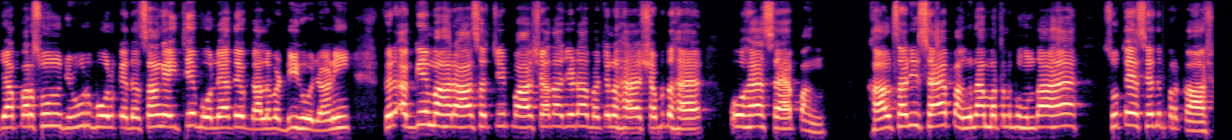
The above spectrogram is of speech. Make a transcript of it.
ਜਾਂ ਪਰਸੋਂ ਨੂੰ ਜ਼ਰੂਰ ਬੋਲ ਕੇ ਦੱਸਾਂਗੇ, ਇੱਥੇ ਬੋਲਿਆ ਤੇ ਉਹ ਗੱਲ ਵੱਡੀ ਹੋ ਜਾਣੀ। ਫਿਰ ਅੱਗੇ ਮਹਾਰਾਜ ਸੱਚੇ ਪਾਤਸ਼ਾਹ ਦਾ ਜਿਹੜਾ ਬਚਨ ਹੈ, ਸ਼ਬਦ ਹੈ, ਉਹ ਹੈ ਸਹਿ ਭੰਗ। ਖਾਲਸਾ ਜੀ, ਸਹਿ ਭੰਗ ਦਾ ਮਤਲਬ ਹੁੰਦਾ ਹੈ ਸੁਤੇ ਸਿੱਧ ਪ੍ਰਕਾਸ਼,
